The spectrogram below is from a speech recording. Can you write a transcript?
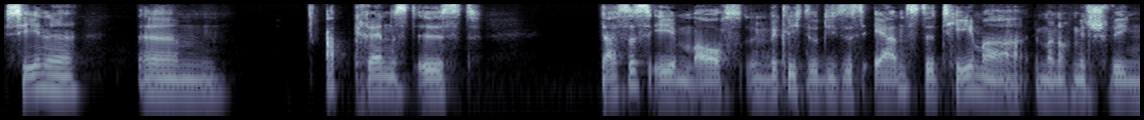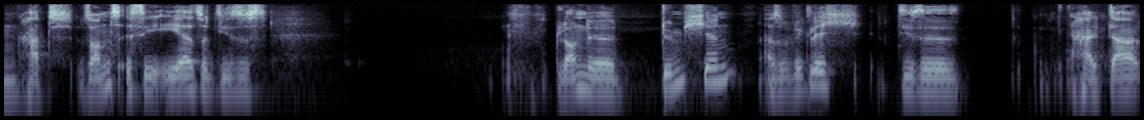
Szene ähm, abgrenzt, ist, dass es eben auch wirklich so dieses ernste Thema immer noch mitschwingen hat. Sonst ist sie eher so dieses blonde Dümmchen, also wirklich diese halt da,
